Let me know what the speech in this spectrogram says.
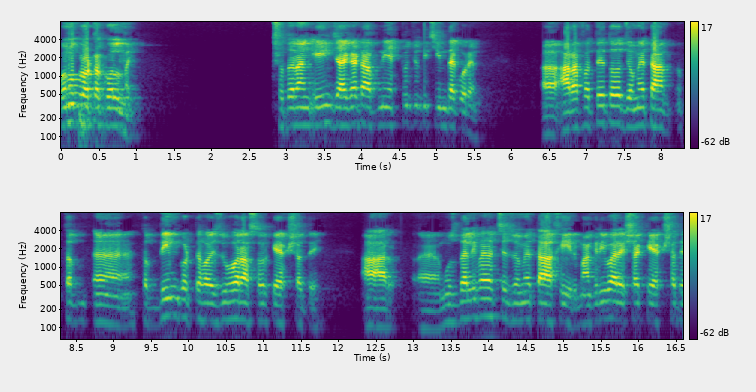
কোনো প্রটোকল নাই। সুতরাং এই জায়গাটা আপনি একটু যদি চিন্তা করেন আরাফাতে তো জমে তকদিম করতে হয় জুহর, আসরকে একসাথে। আর মুজদালিফায় হচ্ছে জমে তাখির মাগরিব আর এশাকে একসাথে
